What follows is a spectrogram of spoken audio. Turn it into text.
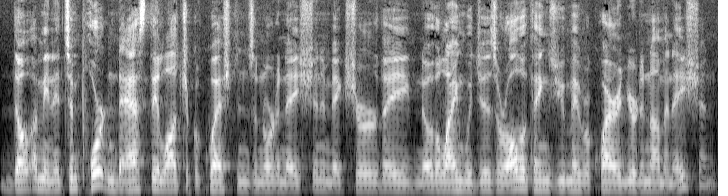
though, I mean, it's important to ask theological questions in ordination and make sure they know the languages or all the things you may require in your denomination.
